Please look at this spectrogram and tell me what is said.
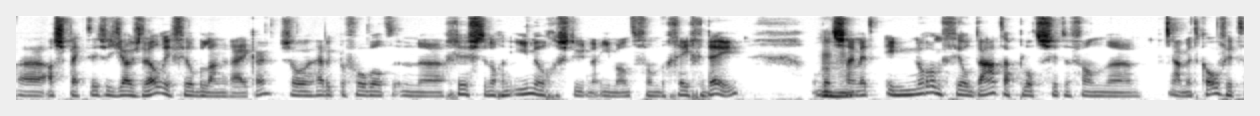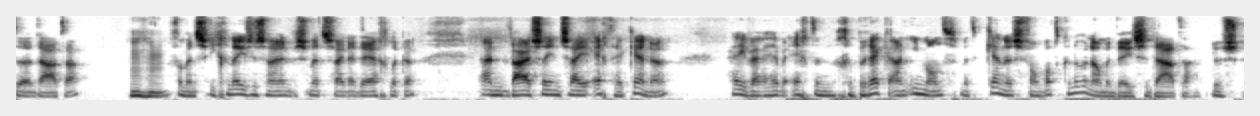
uh, aspecten is het juist wel weer veel belangrijker. Zo heb ik bijvoorbeeld een, uh, gisteren nog een e-mail gestuurd naar iemand van de GGD. Omdat Mhm. zij met enorm veel dataplots zitten van, ja, met COVID-data. Mhm. Van mensen die genezen zijn, besmet zijn en dergelijke. En waarin zij echt herkennen... hé, hey, wij hebben echt een gebrek aan iemand met kennis van... wat kunnen we nou met deze data? Dus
